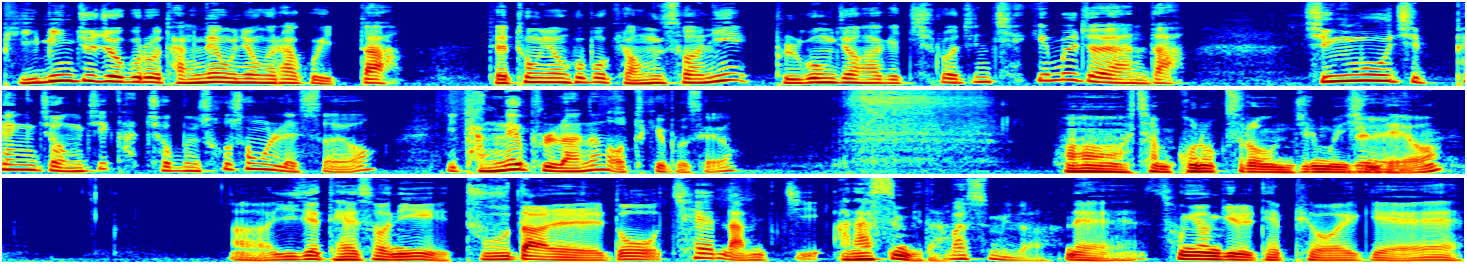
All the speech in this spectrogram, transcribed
비민주적으로 당내 운영을 하고 있다. 대통령 후보 경선이 불공정하게 치러진 책임을 져야 한다. 직무 집행 정지 가처분 소송을 냈어요. 이 당내 분란은 어떻게 보세요? 어, 참 곤혹스러운 질문이신데요. 네. 아, 이제 대선이 두 달도 채 남지 않았습니다. 맞습니다. 네, 송영길 대표에게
